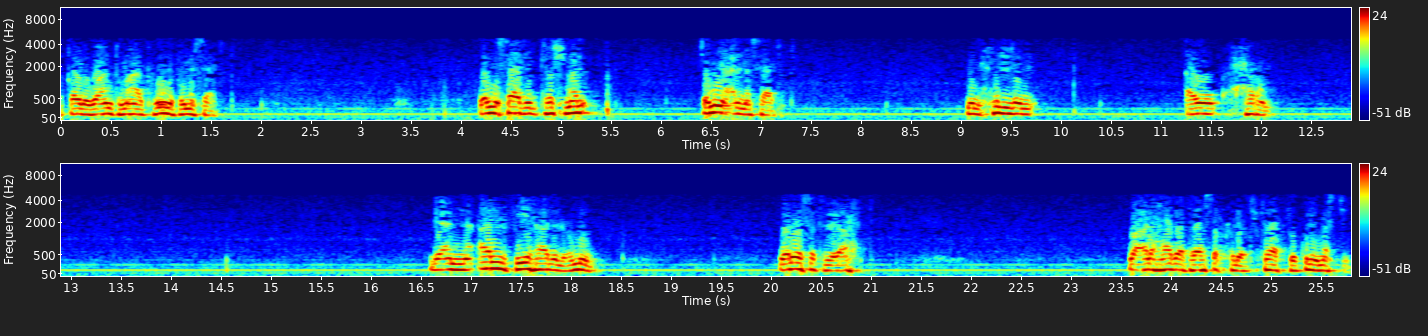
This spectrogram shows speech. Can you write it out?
لقوله وأنتم عاكفون في المساجد. والمساجد تشمل جميع المساجد من حل أو حرم. لأن ال فيها للعموم وليست للعهد. وعلى هذا فيصح الاعتكاف في كل مسجد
